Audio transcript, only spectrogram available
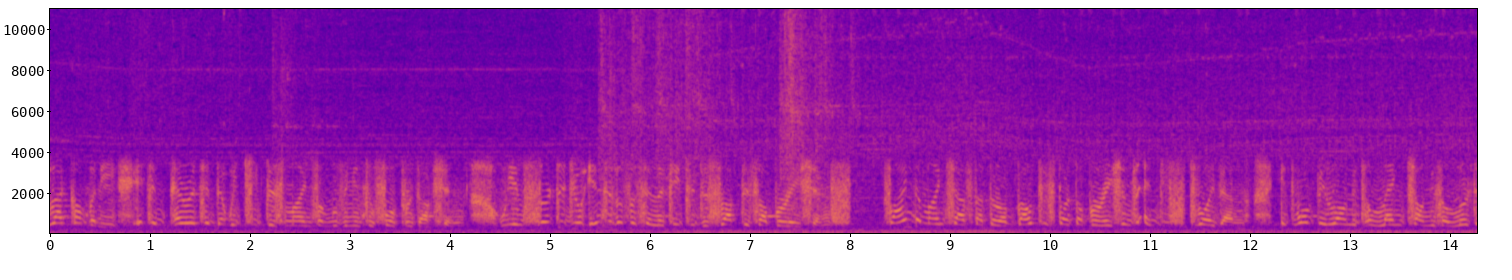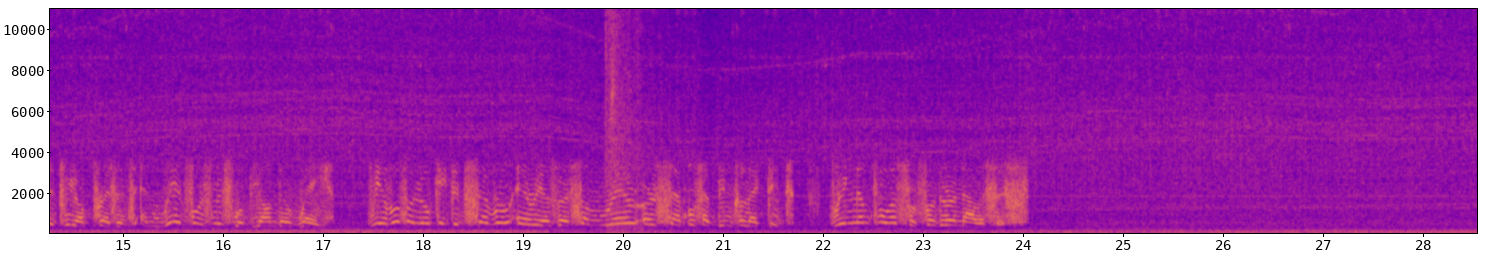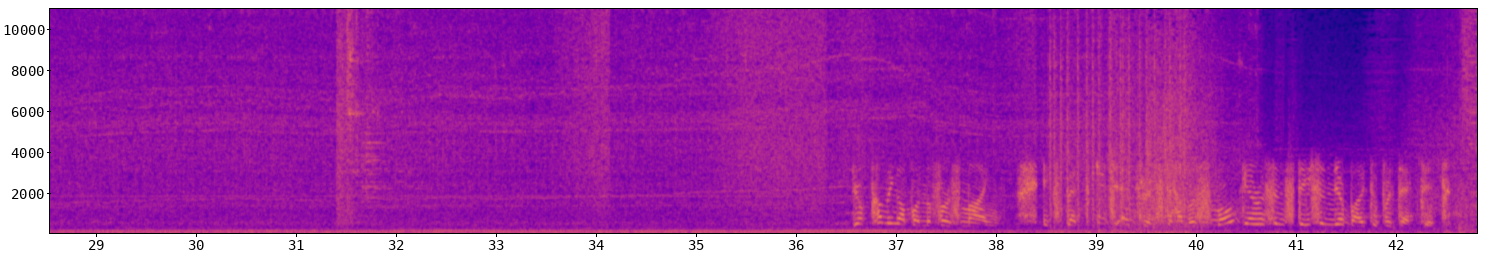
Black Company, it's imperative that we keep this mine from moving into full production. We inserted you into the facility to disrupt its operations. Find the mine shafts that they're about to start operations and destroy them. It won't be long until Lang Chung is alerted to your presence and reinforcements will be on their way. We have also located several areas where some rare earth samples have been collected. Bring them to us for further analysis. You're coming up on the first mine. Expect each entrance to have a small garrison station nearby to protect it.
